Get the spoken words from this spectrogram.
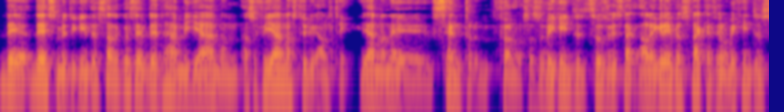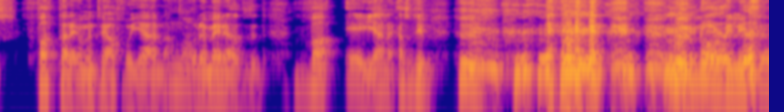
det, det som jag tycker är intressant koncept, det är det här med hjärnan. Alltså för hjärnan styr ju allting. Hjärnan är centrum för oss. Alltså vi kan inte, så som vi snack, alla grejer vi har snackat om, vi kan inte fatta det om inte vi har haft vår hjärna. Nej. Och det menar jag att, vad är hjärnan? Alltså typ, hur, hur når vi liksom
